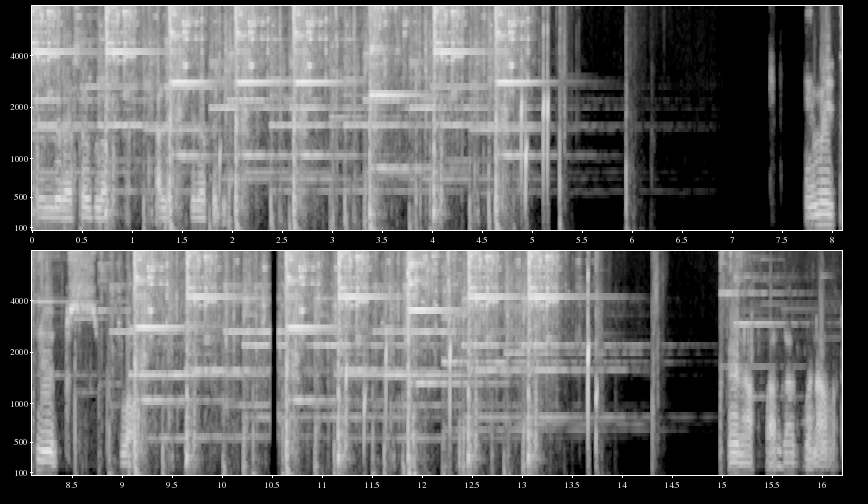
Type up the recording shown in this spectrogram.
সুন্দর আছে ব্লকটা কালেক্ট করে ফেলি। এমএ টিপস আর লাগবে না আমার।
